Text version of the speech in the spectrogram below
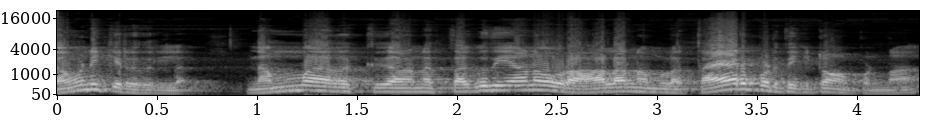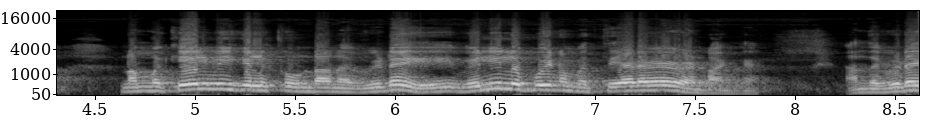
கவனிக்கிறது இல்லை. நம்ம அதுக்கான தகுதியான ஒரு ஆளாக நம்மளை தயார்படுத்திக்கிட்டோம் அப்படின்னா நம்ம கேள்விகளுக்கு உண்டான விடை வெளியில் போய் நம்ம தேடவே வேண்டாங்க. அந்த விடை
